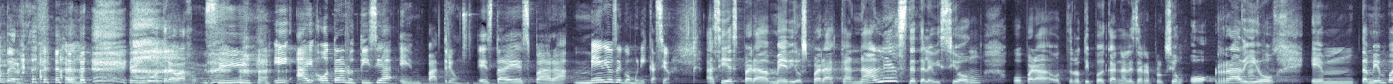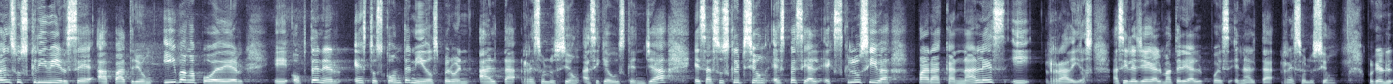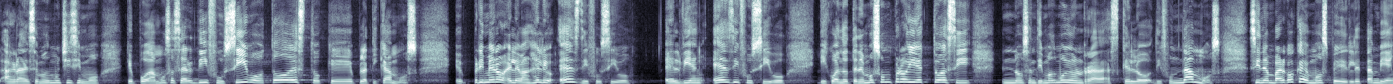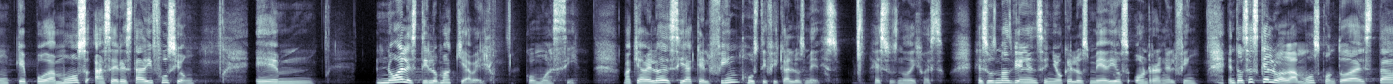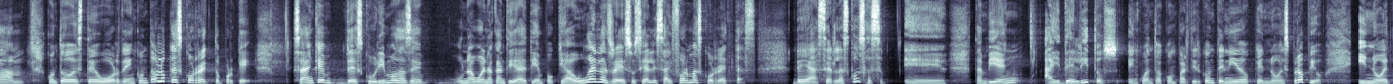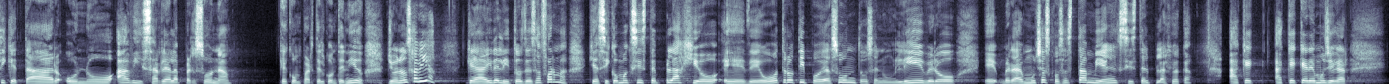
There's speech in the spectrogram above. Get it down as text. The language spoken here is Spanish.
Tengo trabajo. Sí. Y hay otra noticia en Patreon. Esta es para medios de comunicación. Así es, para medios, para canales de televisión o para otro tipo de canales de reproducción o radio. Em, también pueden suscribirse a Patreon y van a poder eh, obtener estos contenidos, pero en alta resolución. Así que busquen ya esa suscripción especial exclusiva para canales y radios. Así les llega el material pues en alta resolución. Porque agradecemos muchísimo que podamos hacer difusivo todo esto que platicamos. Eh, primero, el Evangelio es difusivo, el bien es difusivo y cuando tenemos un proyecto así, nos sentimos muy honradas que lo difundamos. Sin embargo, queremos pedirle también que podamos hacer esta difusión em, no al estilo Maquiavelo. ¿Cómo así? Maquiavelo decía que el fin justifica los medios. Jesús no dijo eso. Jesús más bien enseñó que los medios honran el fin. Entonces que lo hagamos con toda esta, con todo este orden, con todo lo que es correcto, porque saben que descubrimos hace una buena cantidad de tiempo que aún en las redes sociales hay formas correctas de hacer las cosas. Eh, también hay delitos en cuanto a compartir contenido que no es propio y no etiquetar o no avisarle a la persona que comparte el contenido. Yo no sabía que hay delitos de esa forma, que así como existe plagio eh, de otro tipo de asuntos en un libro, eh, ¿verdad? Muchas cosas, también existe el plagio acá. ¿A qué, ¿A qué queremos llegar?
